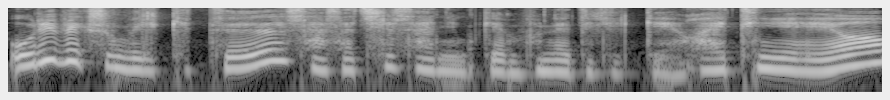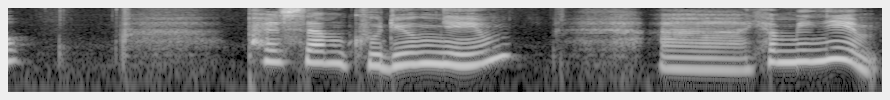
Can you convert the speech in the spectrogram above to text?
오리백숙 밀키트 4474님께 보내드릴게요. 화이팅이에요. 8396님, 아, 현미님,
